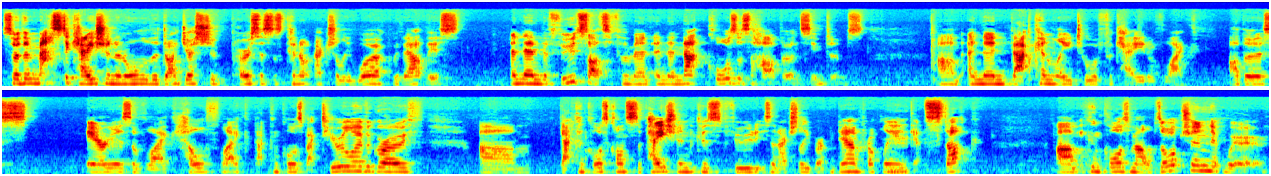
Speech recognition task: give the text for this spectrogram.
So the mastication and all of the digestive processes cannot actually work without this. And then the food starts to ferment, and then that causes the heartburn symptoms. Um, and then that can lead to a facade of like other areas of like health, like that can cause bacterial overgrowth. Um, that can cause constipation because food isn't actually broken down properly and it gets stuck. Um, it can cause malabsorption where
